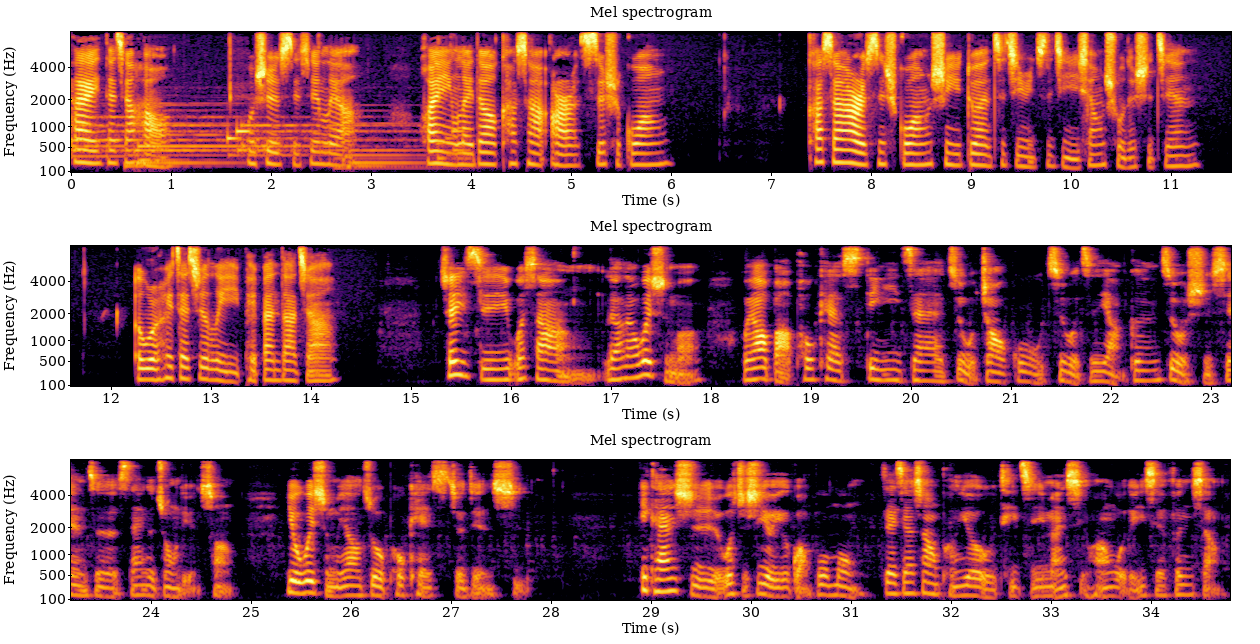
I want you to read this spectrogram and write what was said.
嗨，大家好，我是 Cecilia，欢迎来到卡萨尔四时光。卡萨尔四时光是一段自己与自己相处的时间，偶尔会在这里陪伴大家。这一集我想聊聊为什么我要把 Podcast 定义在自我照顾、自我滋养跟自我实现这三个重点上，又为什么要做 Podcast 这件事？一开始我只是有一个广播梦，再加上朋友提及蛮喜欢我的一些分享。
